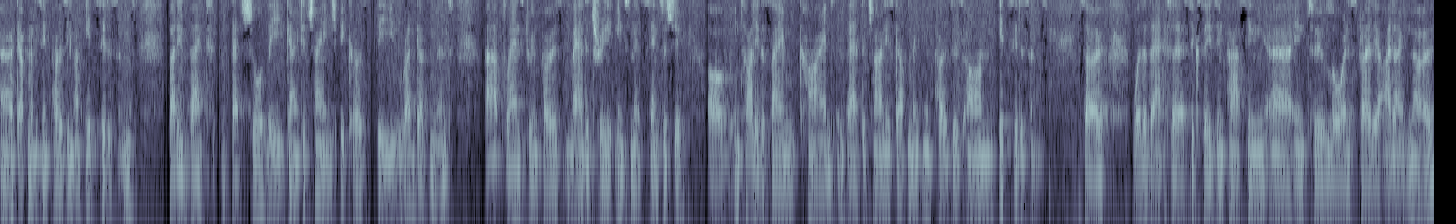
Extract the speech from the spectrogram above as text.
uh, government is imposing on its citizens. But in fact, that's shortly going to change because the Rudd government uh, plans to impose mandatory internet censorship of entirely the same kind that the Chinese government imposes on its citizens. So whether that uh, succeeds in passing uh, into law in Australia, I don't know.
